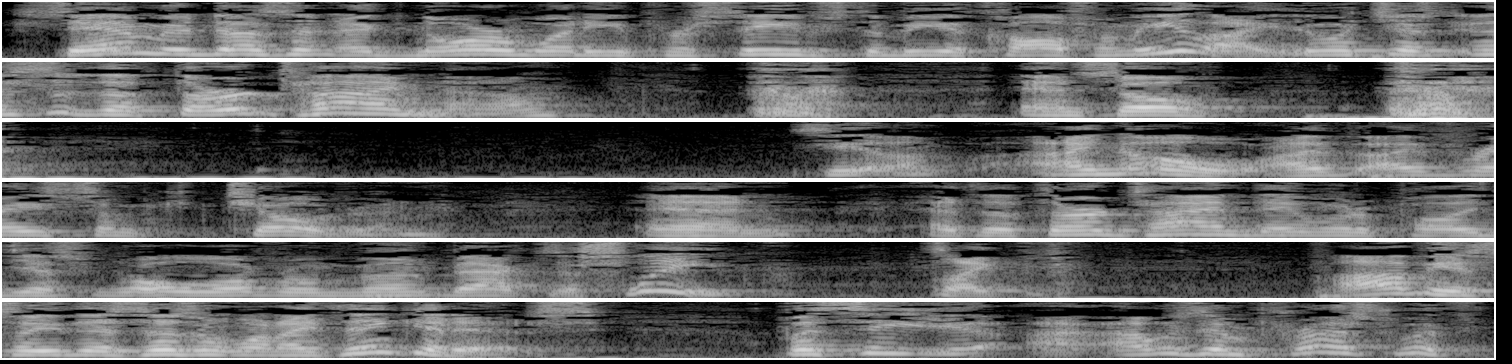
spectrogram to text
Samuel doesn't ignore what he perceives to be a call from Eli, which is this is the third time now. and so see I know I've I've raised some children and at the third time they would have probably just rolled over and went back to sleep. It's like obviously this isn't what I think it is. But see, I, was impressed with,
